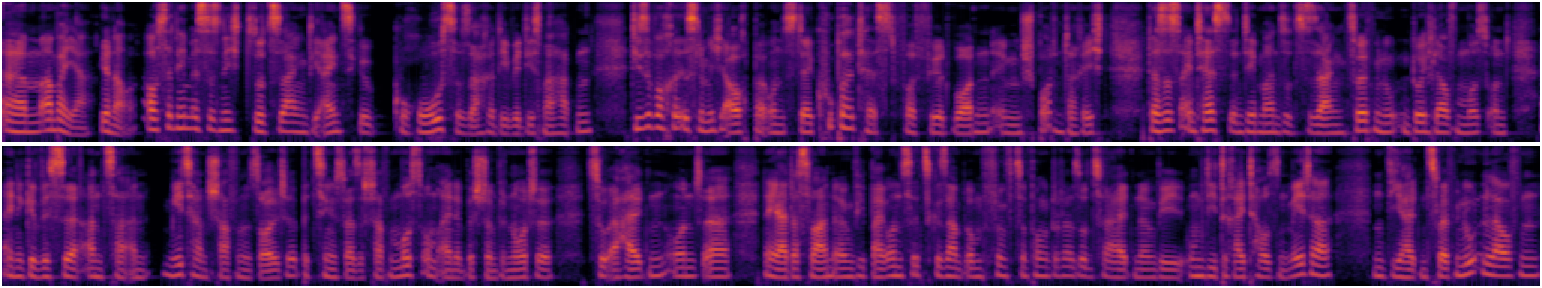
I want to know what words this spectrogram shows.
Ähm, aber ja, genau. Außerdem ist es nicht sozusagen die einzige große Sache, die wir diesmal hatten. Diese Woche ist nämlich auch bei uns der Cooper-Test vollführt worden im Sportunterricht. Das ist ein Test, in dem man sozusagen zwölf Minuten durchlaufen muss und eine gewisse Anzahl an Metern schaffen sollte, beziehungsweise schaffen muss, um eine bestimmte Note zu erhalten. Und äh, naja, das waren irgendwie bei uns insgesamt um 15 Punkte oder so zu erhalten, irgendwie um die 3000 Meter und die halt in zwölf Minuten laufen.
